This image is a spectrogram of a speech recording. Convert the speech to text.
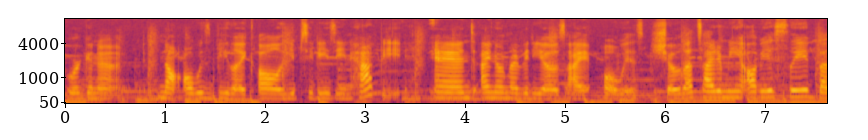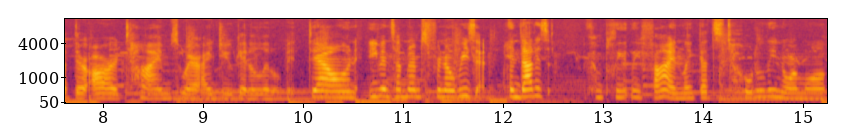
we're gonna not always be like all yipsy daisy and happy. And I know in my videos I always show that side of me obviously, but there are times where I do get a little bit down, even sometimes for no reason. And that is completely fine. Like that's totally normal.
